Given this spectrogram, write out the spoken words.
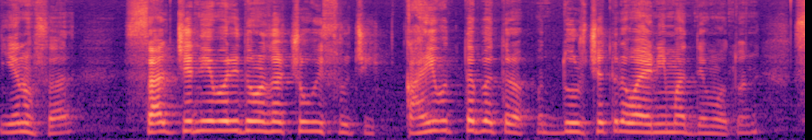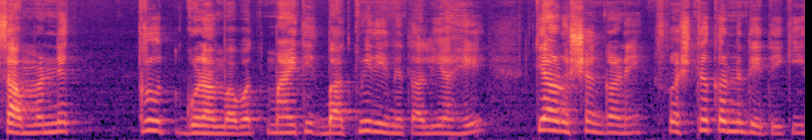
यानुसार सात जानेवारी दोन हजार चोवीस रोजी काही वृत्तपत्र व दूरचित्रवाहिनी माध्यमातून सामान्यकृत गुणांबाबत माहिती बातमी देण्यात आली आहे. त्या अनुषंगाने स्पष्ट करण्यात येते की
